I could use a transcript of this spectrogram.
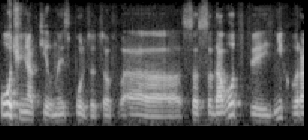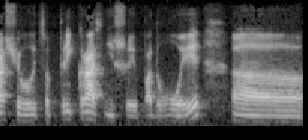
очень активно используются в э, садоводстве, из них выращиваются прекраснейшие подвои, э,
